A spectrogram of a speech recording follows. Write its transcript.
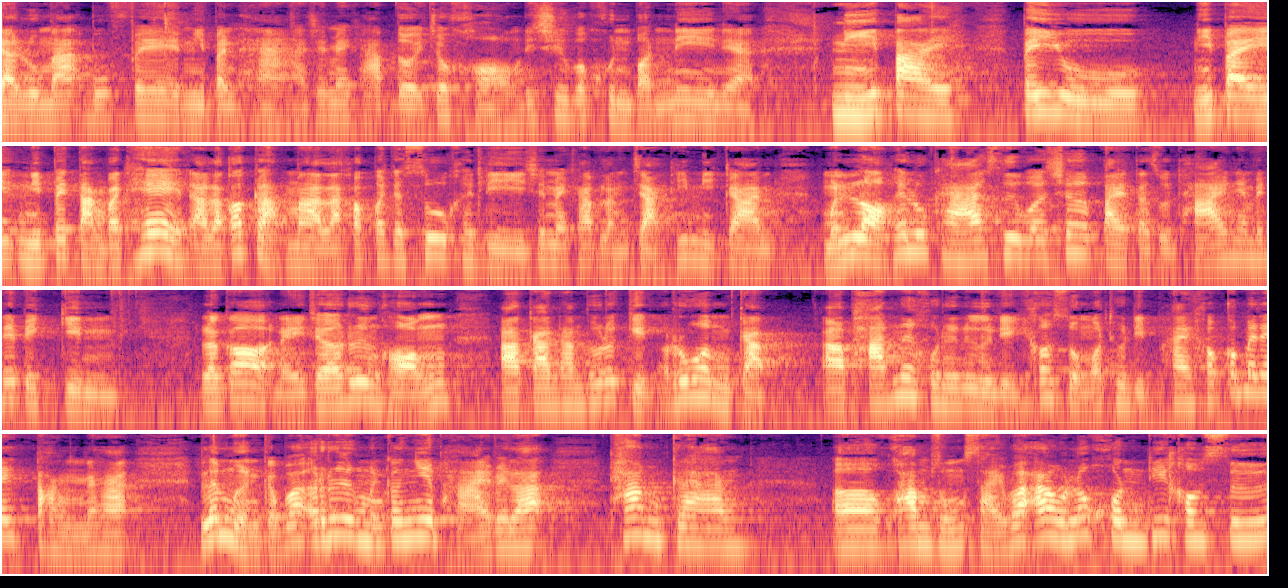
ดารุมะบุฟเฟ่มีปัญหาใช่ไหมครับ โดยเจ้าของที่ชื่อว่าคุณบอนนี่เนี่ยหนีไปไปอยู่หนีไปหนีไปต่างประเทศอะแล้วก็กลับมาแล้วเขาก็จะสู้คดีใช่ไหมครับ หลังจากที่มีการเหมือนหลอกให้ลูกค้าซื้อวอเชอร์ไปแต่สุดท้ายเนี่ยไม่ได้ไปกิน แล้วก็ไหนเจอเรื่องของอาการทำธุรกิจร่วมกับพาร์ทเนอร์คนอื่นๆอีกที่เขาส่งวัตถุดิบให้เขาก็ไม่ได้ตังค์นะฮะและเหมือนกับว่าเรื่องมันก็เงียบหายไปละท่ามกลาง ความสงสัยว่าเอ้าแล้วคนที่เขาซื้อ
